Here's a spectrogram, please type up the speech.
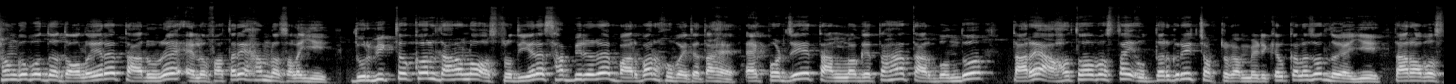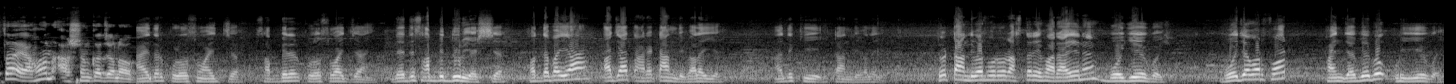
সংঘবদ্ধ দলেরা তার উড়ে এলোফাতারে হামলা চালাইয়ে। দুর্বৃত্ত কল দাঁড়াল অস্ত্র দিয়ে সাব্বিরে বারবার হুবাইতে তাহে। এক পর্যায়ে তার লগে তাহা তার বন্ধু, তারে আহত অবস্থায় উদ্ধার করে চট্টগ্রাম মেডিকেল কলেজত লই আইয়ে। তার অবস্থা এখন আশঙ্কাজনক। আইদার ক্লোজ ওয়াইজ সাব্বিরের ক্লোজ ওয়াইজ যায়। দেদে সাব্বির দূরে আসছে হদ্দে ভাইয়া আজা তারে টান দি ফেলাইয়া আদে কি টান দি ফেলাইয়া তো টান দিবার পর রাস্তার এফার আয় না, বই গিয়ে গই। বই যাবার পর ফাইন যাবে উড়িয়ে গই।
